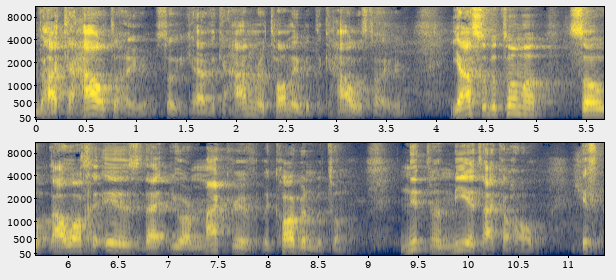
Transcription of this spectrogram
The HaKahal Tahirim, so you can have the Kehanim Ratome, but the Kahal is Tahirim. Yasu B'tumah, so the halacha is that you are makriv the korban B'tumah. Nitma Miyat HaKahal, if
